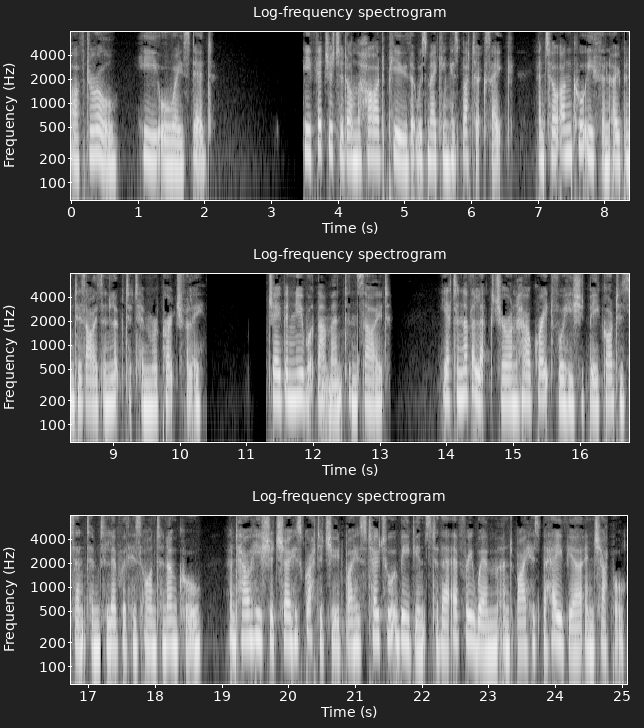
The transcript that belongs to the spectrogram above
After all, he always did. He fidgeted on the hard pew that was making his buttocks ache until Uncle Ethan opened his eyes and looked at him reproachfully. Jabin knew what that meant and sighed. Yet another lecture on how grateful he should be God had sent him to live with his aunt and uncle, and how he should show his gratitude by his total obedience to their every whim and by his behaviour in chapel.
